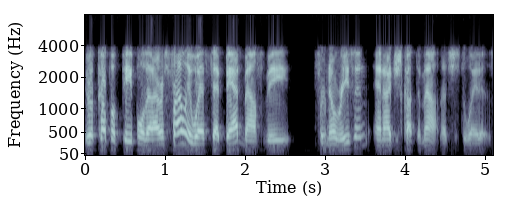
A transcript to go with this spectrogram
There are a couple of people that I was friendly with that badmouthed me for no reason, and I just cut them out. That's just the way it is.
